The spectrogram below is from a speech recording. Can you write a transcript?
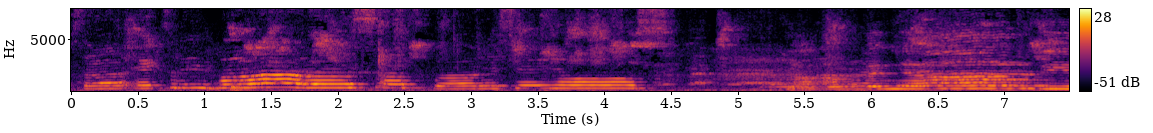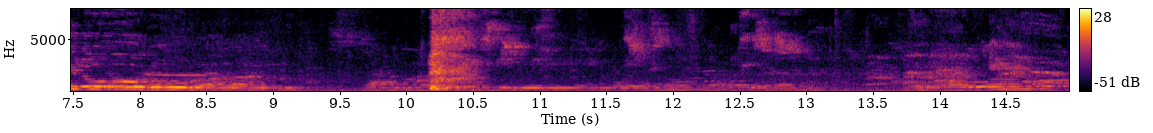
Sa x-ray bus at pareseyos Na ang kanyang tinuruan. Sa mga pinungayan Ay awan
